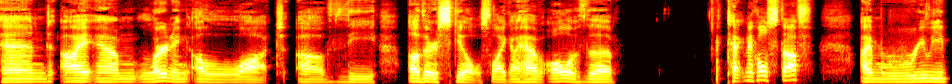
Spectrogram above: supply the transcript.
and I am learning a lot of the other skills. Like I have all of the technical stuff. I'm really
